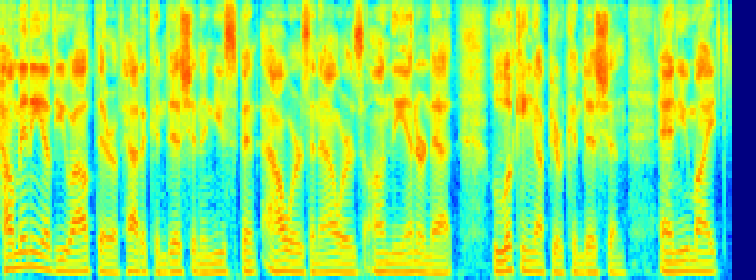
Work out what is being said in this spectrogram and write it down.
how many of you out there have had a condition and you spent hours and hours on the internet looking up your condition? And you might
